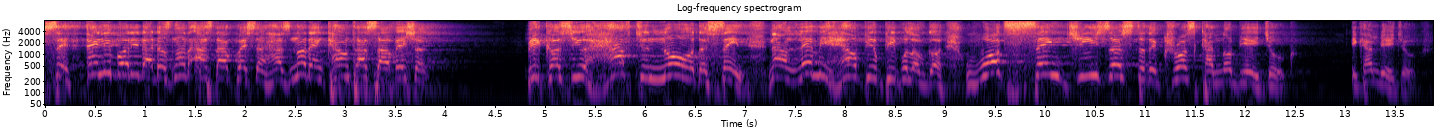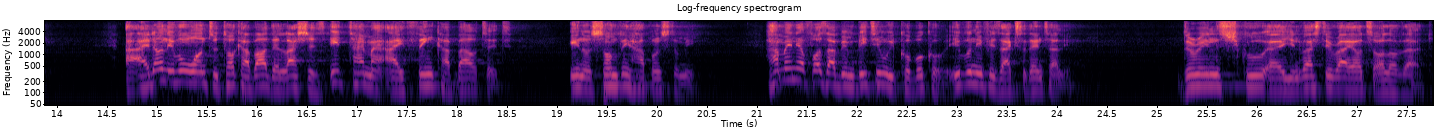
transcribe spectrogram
saved? Anybody that does not ask that question has not encountered salvation. Because you have to know the sin. Now, let me help you, people of God. What sent Jesus to the cross cannot be a joke. It can't be a joke. I don't even want to talk about the lashes. Each time I, I think about it, you know, something happens to me. How many of us have been beaten with koboko, even if it's accidentally? During school, uh, university riots, all of that.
